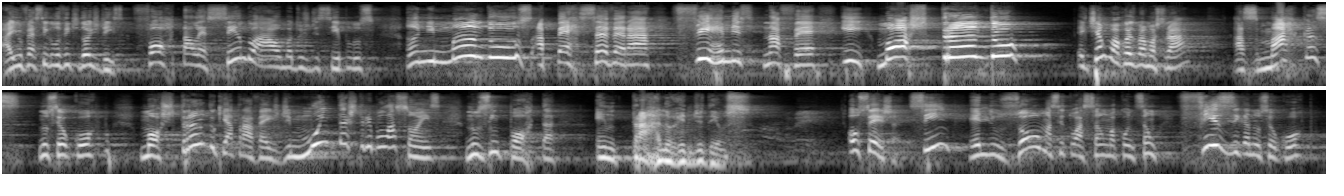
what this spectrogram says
Aí o versículo 22 diz: fortalecendo a alma dos discípulos, animando-os a perseverar firmes na fé e mostrando. Ele tinha alguma coisa para mostrar? As marcas no seu corpo, mostrando que através de muitas tribulações nos importa entrar no reino de Deus. Ou seja, sim, ele usou uma situação, uma condição física no seu corpo,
